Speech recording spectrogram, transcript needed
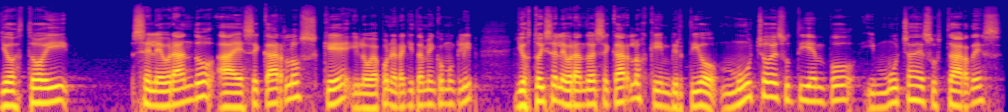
yo estoy celebrando a ese Carlos que, y lo voy a poner aquí también como un clip, yo estoy celebrando a ese Carlos que invirtió mucho de su tiempo y muchas de sus tardes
